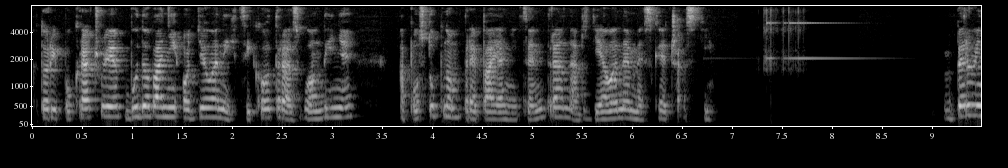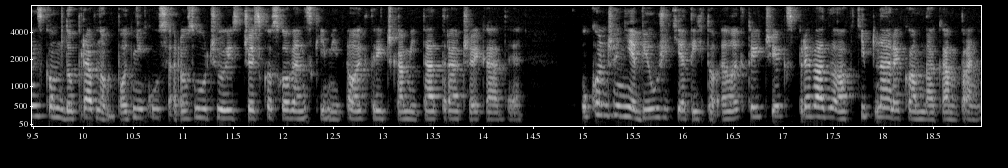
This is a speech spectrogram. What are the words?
ktorý pokračuje v budovaní oddelených cyklotras v Londýne a postupnom prepájaní centra na vzdialené mestské časti. V berlínskom dopravnom podniku sa rozlúčili s československými električkami Tatra ČKD – Ukončenie využitia týchto električiek sprevádzala vtipná reklamná kampaň.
